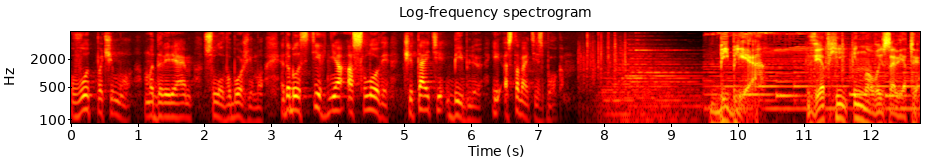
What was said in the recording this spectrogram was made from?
Вот почему мы доверяем Слову Божьему. Это был стих дня о Слове. Читайте Библию и оставайтесь с Богом. Библия. Ветхий и Новый Заветы.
